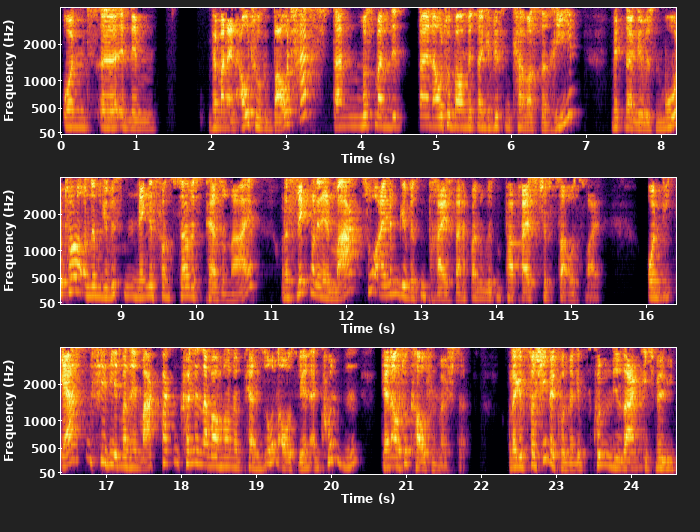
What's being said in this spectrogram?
Und äh, in dem, wenn man ein Auto gebaut hat, dann muss man ein Auto bauen mit einer gewissen Karosserie, mit einer gewissen Motor und einer gewissen Menge von Servicepersonal. Und das legt man in den Markt zu einem gewissen Preis. Da hat man ein paar Preischips zur Auswahl. Und die ersten vier, die etwas in den Markt packen, können aber auch noch eine Person auswählen, einen Kunden, der ein Auto kaufen möchte. Und da gibt's verschiedene Kunden. Da gibt's Kunden, die sagen, ich will die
